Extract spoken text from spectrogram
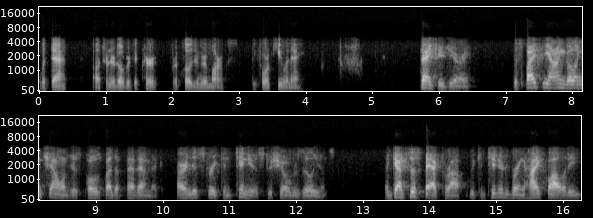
With that, I'll turn it over to Kurt for closing remarks before Q&A. Thank you, Jerry. Despite the ongoing challenges posed by the pandemic, our industry continues to show resilience. Against this backdrop, we continue to bring high quality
